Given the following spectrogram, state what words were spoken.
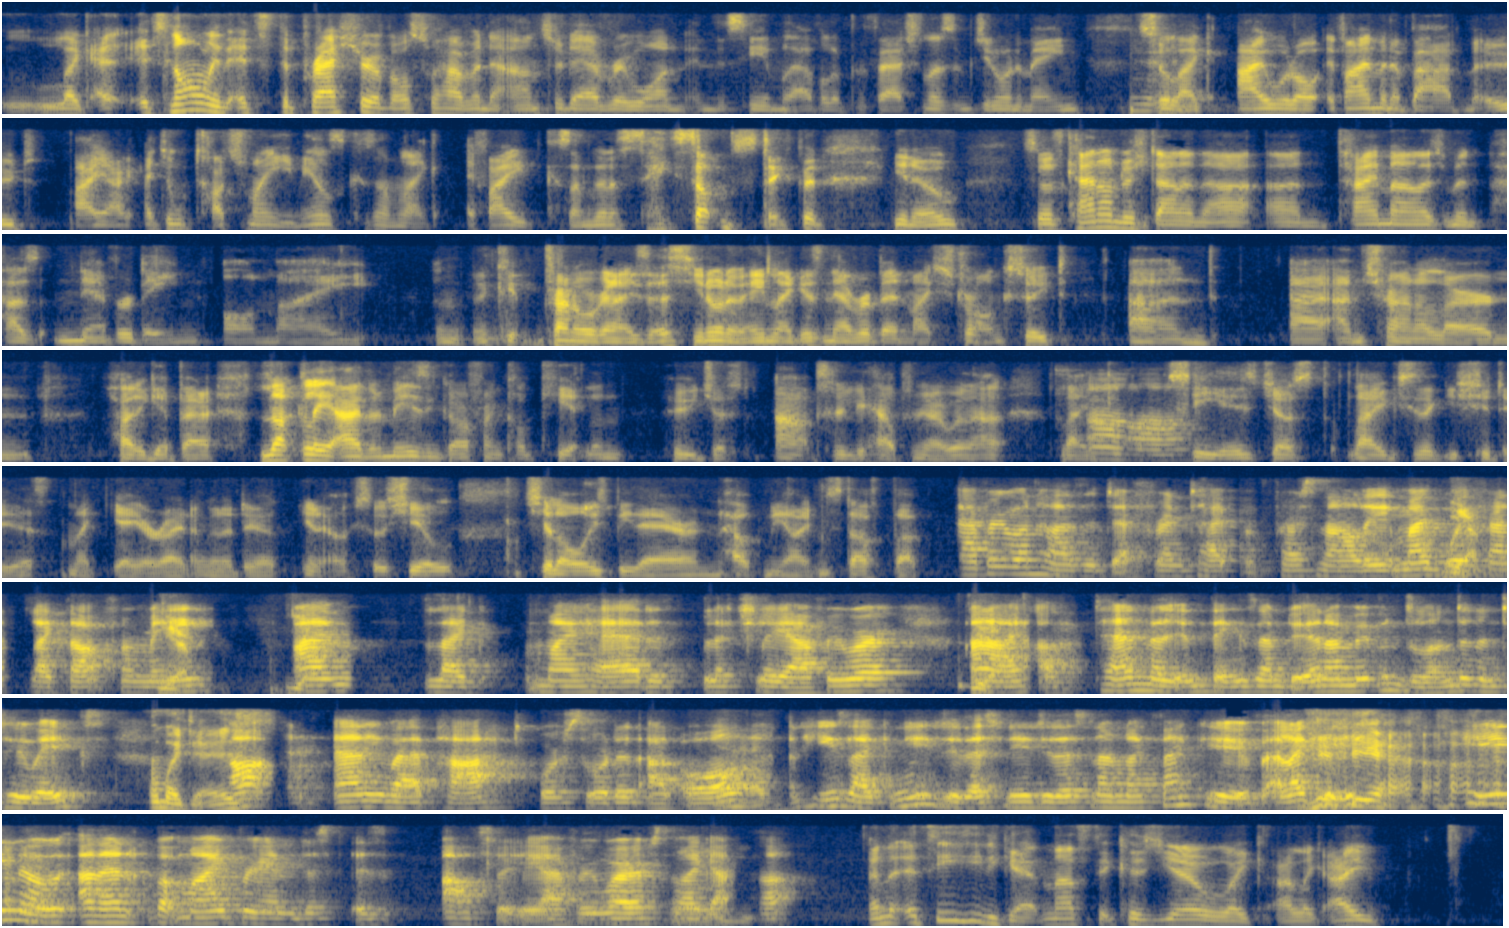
like it's not only it's the pressure of also having to answer to everyone in the same level of professionalism. Do you know what I mean? So Mhm. like I would if I'm in a bad mood, I I, I don't touch my emails because I'm like if I because I'm gonna say something stupid, you know. So it's kind of understanding that, and time management has never been on my. I'm I'm keep trying to organize this. You know what I mean? Like it's never been my strong suit, and I, I'm trying to learn how to get better. Luckily, I have an amazing girlfriend called Caitlin who just absolutely helps me out with that. Like Aw. she is just like she's like you should do this. I'm like yeah, you're right. I'm gonna do it. You know. So she'll she'll always be there and help me out and stuff. But Everyone has a different type of personality. My boyfriend's like that for me. Yeah. Yeah. I'm like my head is literally everywhere, and Yeah. I have ten million things I'm doing. I'm moving to London in two weeks. oh my days. Not in any way packed or sorted at all. Wow. And he's like, "You need to do this. You need to do this," and I'm like, "Thank you." But like he, yeah. he knows, and then but my brain just is absolutely everywhere. So I get that. and it's easy to get and that's because you know like i like i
